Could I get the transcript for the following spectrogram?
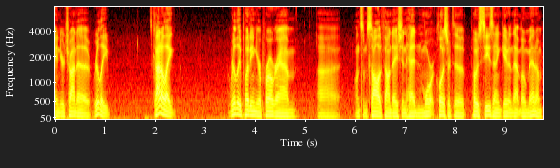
and you're trying to really, it's kind of like really putting your program uh, on some solid foundation, heading more closer to postseason and getting that momentum.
